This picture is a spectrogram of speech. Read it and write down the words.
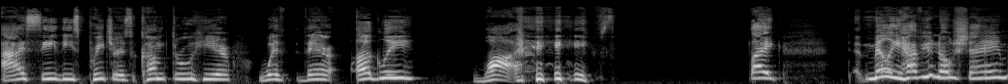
I see these preachers come through here with their ugly wives. like, Millie, have you no shame?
